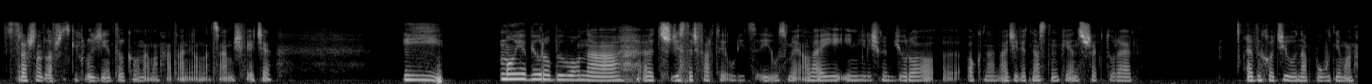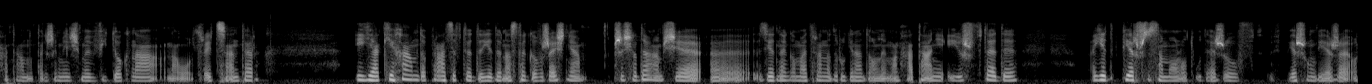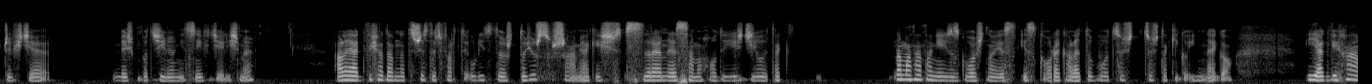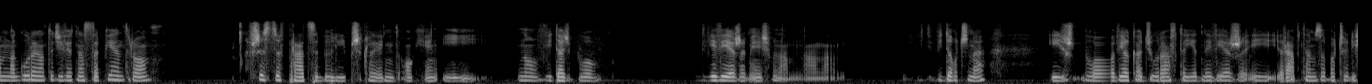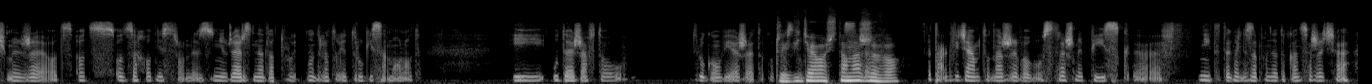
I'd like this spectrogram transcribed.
straszne dla wszystkich ludzi, nie tylko na Manhattanie, ale na całym świecie. I moje biuro było na 34 e, ulicy i 8 Alei i mieliśmy biuro, e, okna na 19 piętrze, które wychodziły na południe Manhattanu, także mieliśmy widok na, na World Trade Center. I jak jechałam do pracy wtedy 11 września, przesiadałam się e, z jednego metra na drugi na Dolnym Manhattanie i już wtedy pierwszy samolot uderzył w, w pierwszą wieżę. Oczywiście myśmy pod ziemią nic nie widzieliśmy, ale jak wysiadam na 34 ulicy, to już, to już słyszałam jakieś syreny, samochody jeździły, tak na Manhattanie jest głośno, jest, jest korek, ale to było coś, coś takiego innego. I jak wjechałam na górę na to 19 piętro, wszyscy w pracy byli przyklejeni do okien i no, widać było dwie wieże mieliśmy na, na, na widoczne i była wielka dziura w tej jednej wieży i raptem zobaczyliśmy, że od, od, od zachodniej strony z New Jersey nadlatuje, nadlatuje drugi samolot i uderza w tą drugą wieżę. To Czyli widziałaś to na żywo? Tak, widziałam to na żywo. Był straszny pisk. E, nigdy tego nie zapomnę do końca życia.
